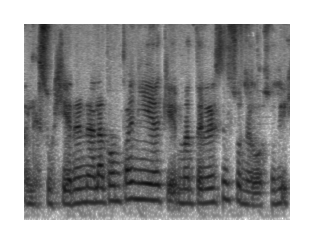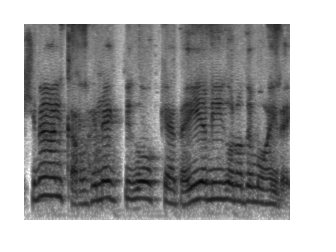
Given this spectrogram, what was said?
Le sugieren a la compañía que mantenerse en su negocio original, carros eléctricos, quédate ahí, amigo, no te muevas ahí.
